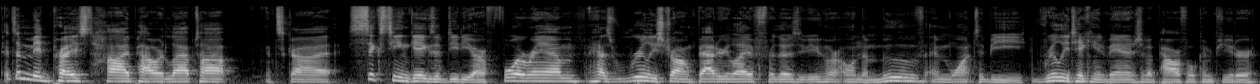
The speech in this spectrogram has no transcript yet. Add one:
It's a mid-priced, high-powered laptop It's got 16 gigs of DDR4 RAM. Has really strong battery life for those of you who are on the move and want to be really taking advantage of a powerful computer.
